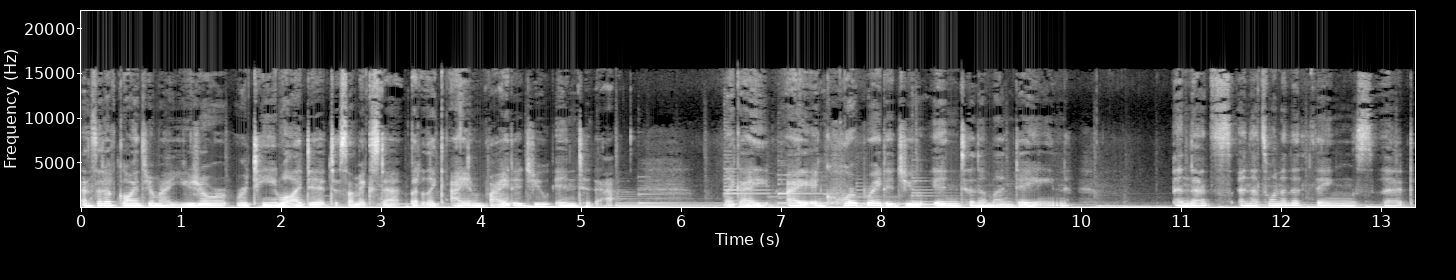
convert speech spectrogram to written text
instead of going through my usual routine, well, I did to some extent, but like I invited you into that. Like I, I incorporated you into the mundane. And that's and that's one of the things that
